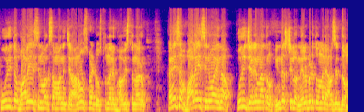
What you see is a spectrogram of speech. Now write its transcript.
పూరితో బాలయ్య సినిమాకు సంబంధించిన అనౌన్స్మెంట్ వస్తుందని భావిస్తున్నారు. కనీసం బాలయ్య సినిమా అయినా పూరి జగన్నాథ్ను ఇండస్ట్రీలో నిలబెడుతుందని ఆశిద్దాం.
